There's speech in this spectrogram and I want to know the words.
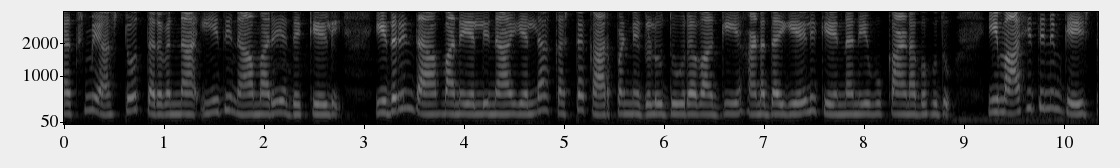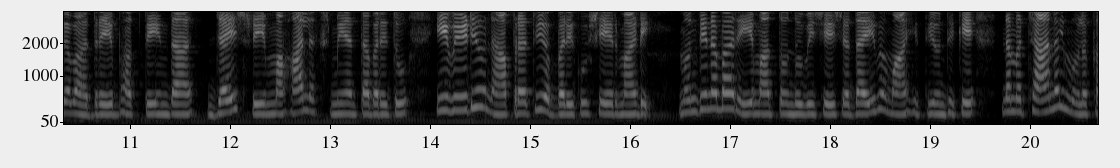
ಲಕ್ಷ್ಮಿ ಅಷ್ಟೋತ್ತರವನ್ನು ಈ ದಿನ ಮರೆಯದೆ ಕೇಳಿ. ಇದರಿಂದ ಮನೆಯಲ್ಲಿನ ಎಲ್ಲ ಕಷ್ಟ ಕಾರ್ಪಣ್ಯಗಳು ದೂರವಾಗಿ ಹಣದ ಏಳಿಗೆಯನ್ನು ನೀವು ಕಾಣಬಹುದು. ಈ ಮಾಹಿತಿ ನಿಮಗೆ ಇಷ್ಟವಾದರೆ ಭಕ್ತಿಯಿಂದ ಜೈ ಶ್ರೀ ಮಹಾಲಕ್ಷ್ಮಿ ಅಂತ ಬರೆದು ಈ ವಿಡಿಯೋನ ಪ್ರತಿಯೊಬ್ಬರಿಗೂ ಶೇರ್ ಮಾಡಿ. ಮುಂದಿನ ಬಾರಿ ಮತ್ತೊಂದು ವಿಶೇಷ ದೈವ ಮಾಹಿತಿಯೊಂದಿಗೆ ನಮ್ಮ ಚಾನೆಲ್ ಮೂಲಕ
